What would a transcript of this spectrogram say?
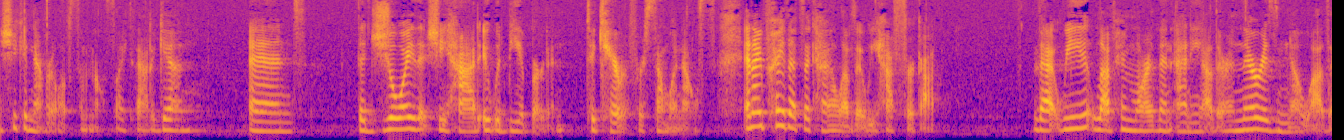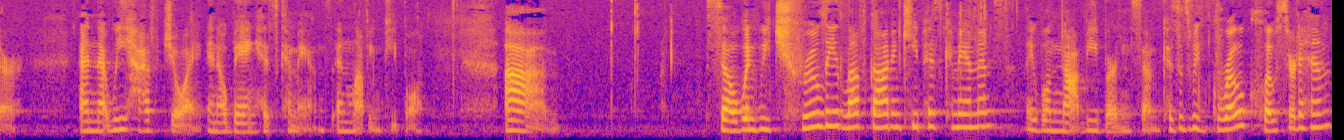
she could never love someone else like that again. And the joy that she had, it would be a burden to care for someone else. And I pray that's the kind of love that we have for God that we love him more than any other, and there is no other, and that we have joy in obeying his commands and loving people. Um, so when we truly love God and keep his commandments, they will not be burdensome. Because as we grow closer to him,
